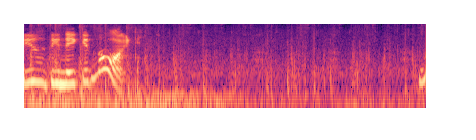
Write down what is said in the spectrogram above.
is the Naked Lord. Whee!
